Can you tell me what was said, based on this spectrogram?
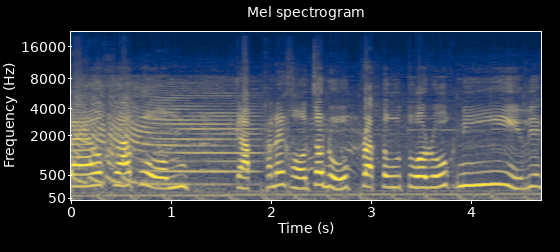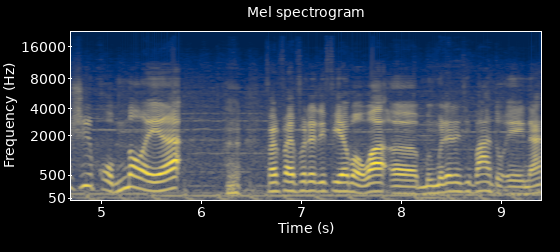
แล้วครับผมกับทางด้านของเจ้าหนูประตูตัวรุกนี่ เรียกชื่อผมหน่อยอะ แฟนๆฟิลาเดลเฟียบอกว่าเออมึงไม่ได้เล่นที่บ้านตัวเองนะ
